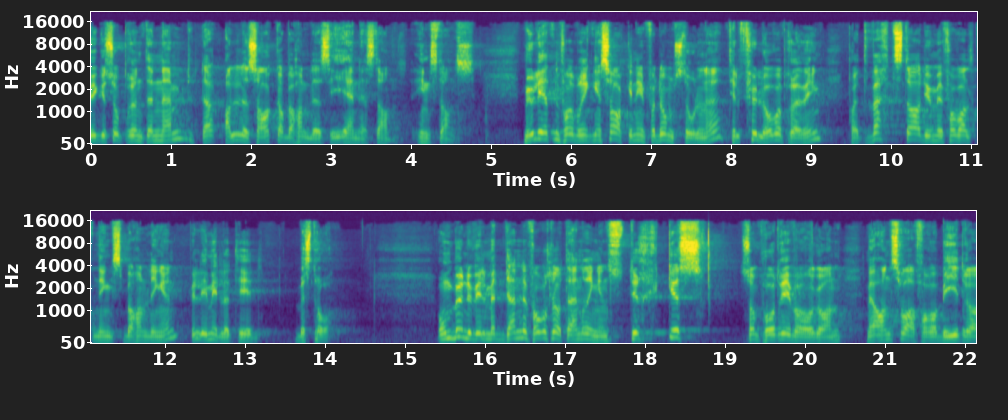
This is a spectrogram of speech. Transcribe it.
bygges opp rundt en nemnd der alle saker behandles i én instans. Muligheten for å bringe saken inn for domstolene til full overprøving på ethvert stadium i forvaltningsbehandlingen vil imidlertid bestå. Ombudet vil med denne foreslåtte endringen styrkes som pådriverorgan med ansvar for å bidra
